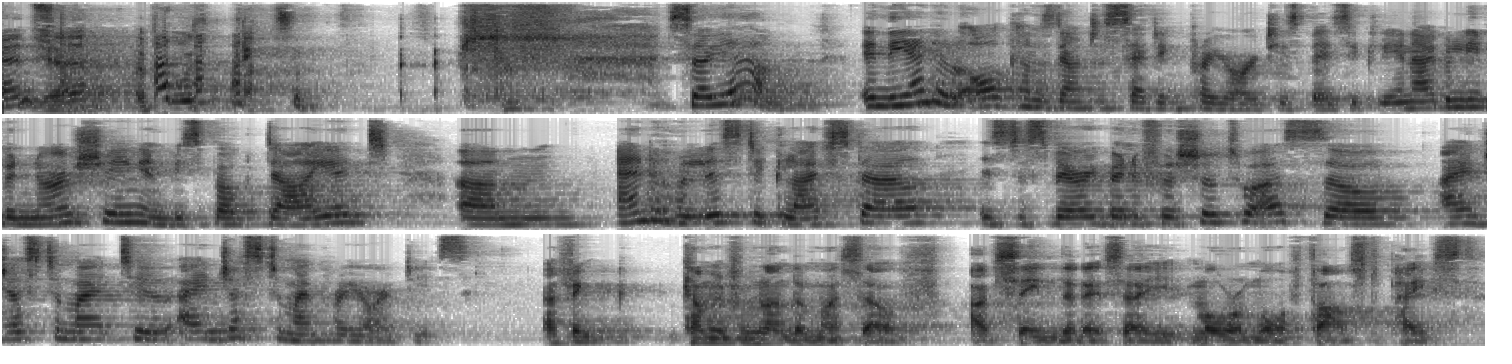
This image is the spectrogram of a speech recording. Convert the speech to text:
sense Yeah, of course. it does. so yeah in the end it all comes down to setting priorities basically and i believe a nourishing and bespoke diet um, and a holistic lifestyle is just very beneficial to us so i adjust to my to i adjust to my priorities I think coming from London myself, I've seen that it's a more and more fast-paced city.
